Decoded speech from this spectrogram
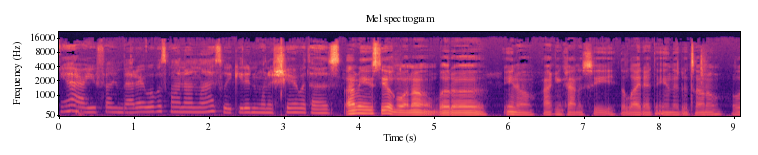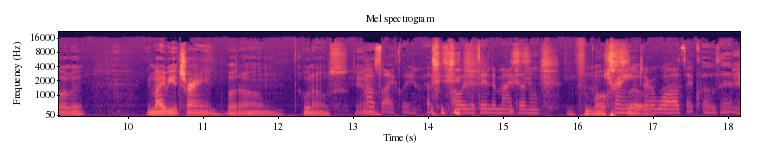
Yeah, are you feeling better? What was going on last week? You didn't want to share with us. I mean, it's still going on, but uh, you know, I can kind of see the light at the end of the tunnel a little bit. It might be a train, but um, who knows? You know. Most likely. That's always at the end of my tunnel. Most Trains so. or walls that close in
